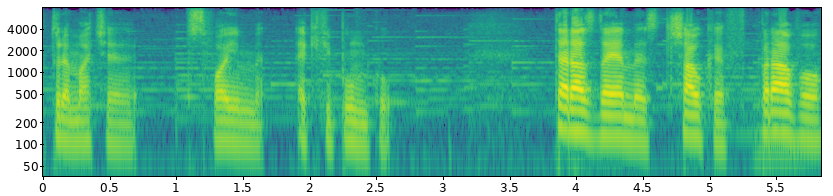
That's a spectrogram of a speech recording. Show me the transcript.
które macie w swoim ekwipunku. Teraz dajemy strzałkę w prawo.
